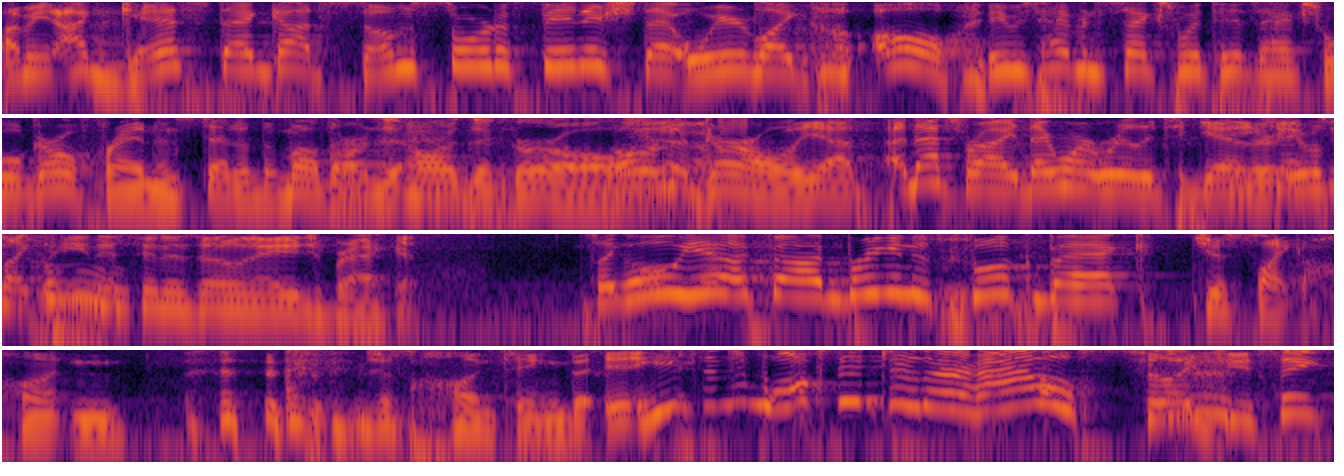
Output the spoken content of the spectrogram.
I mean, I guess that got some sort of finish. That weird, like, oh, he was having sex with his actual girlfriend instead of the mother Or the, or the girl. or the girl. Yeah, that's right. They weren't really together. It was like penis ooh. in his own age bracket. It's like, oh yeah, I found, I'm bringing this book back. Just like hunting, just hunting. The, he just walks into their house. So, like, do you think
